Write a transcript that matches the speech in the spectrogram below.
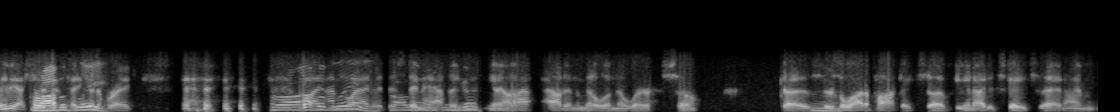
maybe I should have taken a break. But I'm glad That this didn't happen, you know, out in the middle of nowhere. So, because Yeah. there's mm. a lot of pockets of the United States that I'm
